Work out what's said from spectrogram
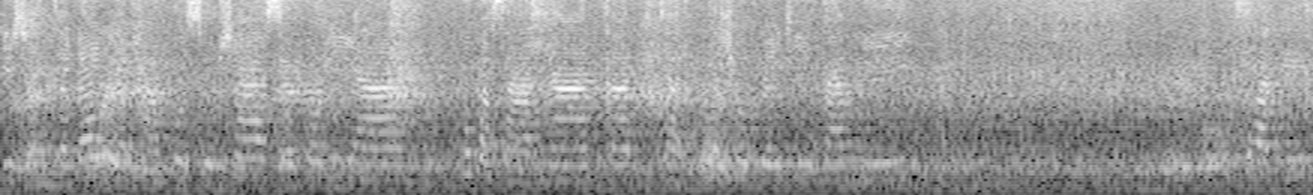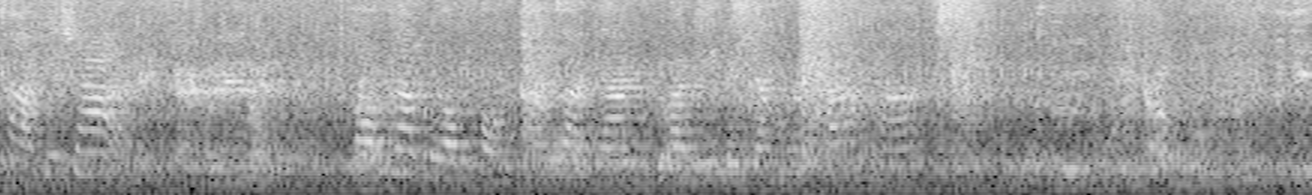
ดิฉันจะได้เรียนถามคุณสุชาติสุโพธิยานผู้ประสานงานการจัดประชุมเวทีครั้งนี้ สวัสดีค่ะพี่ชาติมองภาพรวมของการจัดงานวันนี้เป็นอย่างไรบ้างคะ คือพูดถึงภาพรวมนะครับที่จริง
